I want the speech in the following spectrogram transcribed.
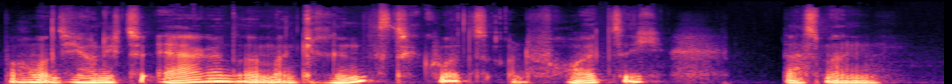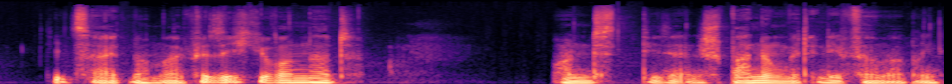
braucht man sich auch nicht zu ärgern, sondern man grinst kurz und freut sich, dass man die Zeit nochmal für sich gewonnen hat und diese Entspannung mit in die Firma bringt.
